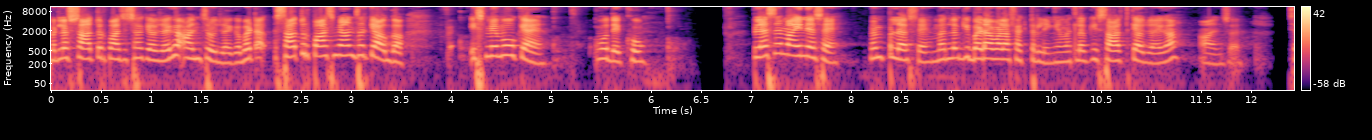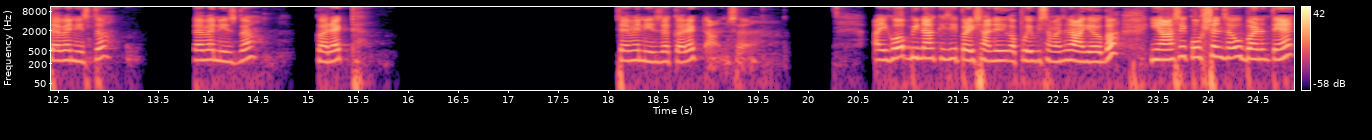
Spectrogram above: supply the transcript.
मतलब सात और पाँच अच्छा क्या हो जाएगा? आंसर हो जाएगा। बट सात और पाँच में आंसर क्या होगा? इसमें वो क्या है? वो देखो। प्लस है माइनस है। मैम प्लस है। मतलब कि बड़ा बड़ा फैक्टर लेंगे। मतलब कि सात क्या हो जाएगा? Answer seven is the seven is the correct seven is the correct answer I hope बिना किसी परेशानी का आपको भी समझ में आ गया होगा। यहाँ से क्वेश्चन है, वो बनते हैं।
